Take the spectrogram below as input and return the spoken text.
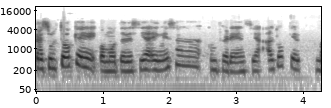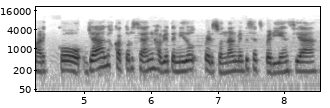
Resultó que, como te decía, en esa conferencia, algo que marcó, ya a los 14 años había tenido personalmente esa experiencia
